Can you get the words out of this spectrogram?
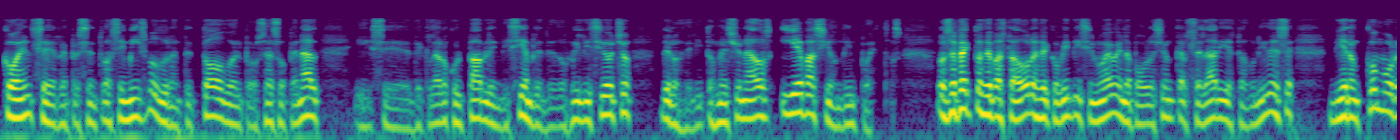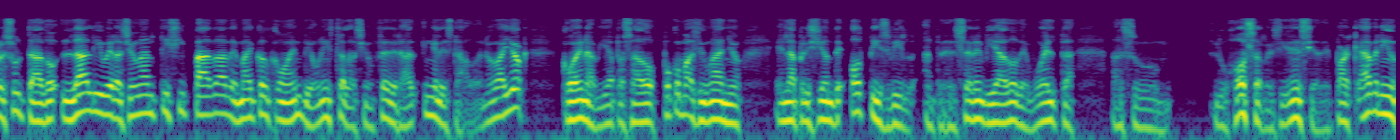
Cohen se representó a sí mismo durante todo el proceso penal y se declaró culpable en diciembre de 2018 de los delitos mencionados y evasión de impuestos. Los efectos devastadores de COVID-19 en la población carcelaria estadounidense dieron como resultado la liberación anticipada de Michael Cohen de una instalación federal en el estado de Nueva York. Cohen había pasado poco más de un año en la prisión de Otisville antes de ser enviado de vuelta a su lujosa residencia de Park Avenue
